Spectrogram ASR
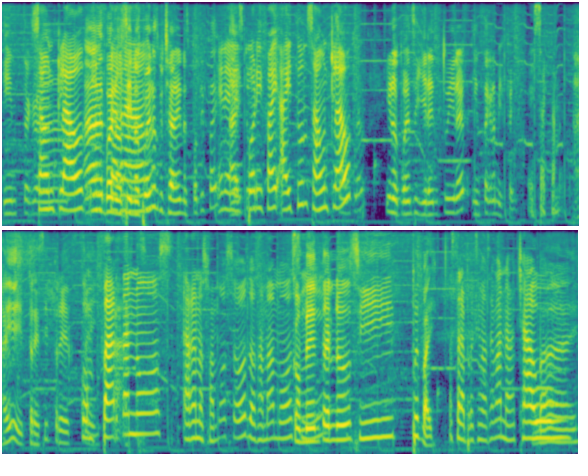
Instagram. SoundCloud, Ah, bueno, sí, nos pueden escuchar en Spotify. en el iTunes, Spotify, iTunes, SoundCloud. Y nos pueden seguir en Twitter, Instagram y Facebook. Exactamente. Ay, tres y tres. seis. Compártanos, háganos famosos, los amamos. y Coméntenos y pues bye. Hasta la próxima semana. Chao. Bye.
